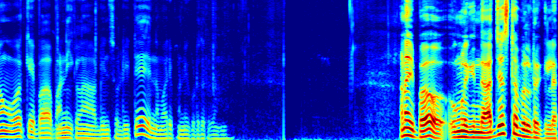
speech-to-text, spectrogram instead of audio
அவங்க ஓகேப்பா பண்ணிக்கலாம் அப்படின்னு சொல்லிவிட்டு இந்த மாதிரி பண்ணி கொடுத்துருக்காங்க. ஆனால் இப்போ உங்களுக்கு இந்த அட்ஜஸ்டபிள் இருக்குல்ல?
